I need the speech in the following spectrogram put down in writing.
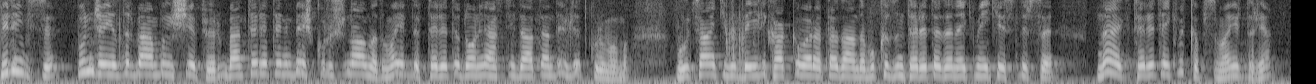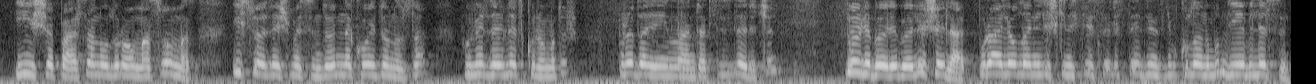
Birincisi bunca yıldır ben bu işi yapıyorum. Ben TRT'nin 5 kuruşunu almadım. Hayırdır TRT Don Lastiği dağıtan devlet kurumu mu? Bu sanki bir beylik hakkı var Atadan da bu kızın TRT'den ekmeği kesilirse. Ne TRT ekmek kapısı mı? Hayırdır ya? İyi iş yaparsan olur olmazsa olmaz. İş sözleşmesinde önüne koyduğunuzda bu bir devlet kurumudur. Burada yayınlanacak diziler için böyle böyle böyle şeyler. Burayla olan ilişkiniz ister istediğiniz gibi kullanın bunu diyebilirsin.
